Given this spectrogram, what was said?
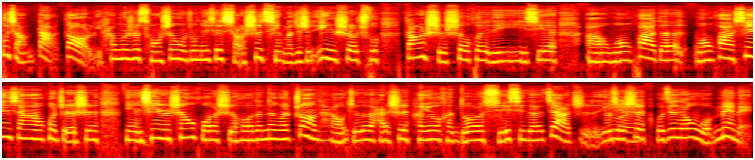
不讲大道理，他们是从生活中的一些小事情呢，就是映射出当时社会的一些啊、文化的文化现象啊，或者是年轻人生活时候的那个状态，我觉得还是很有很多学习的价值。尤其是我记得我妹妹，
